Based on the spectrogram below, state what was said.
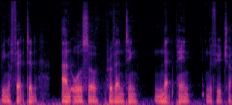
being affected and also preventing neck pain in the future.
